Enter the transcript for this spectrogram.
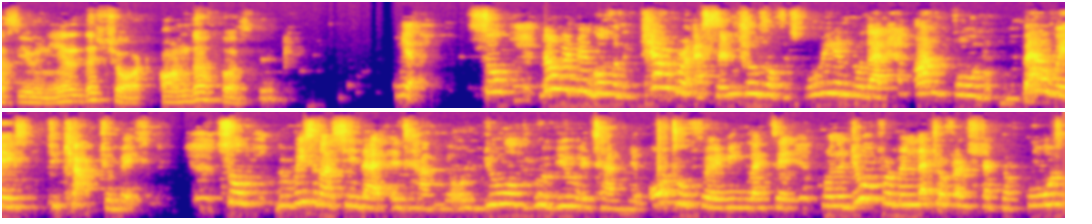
as you nail the shot on the first take. Yeah. So now when we go for the camera essentials of this movie, you know that unfold better ways to capture basically. So the reason I say that it's having a dual preview, it's having an auto framing. Let's say for the dual framing, let your friends check the pose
